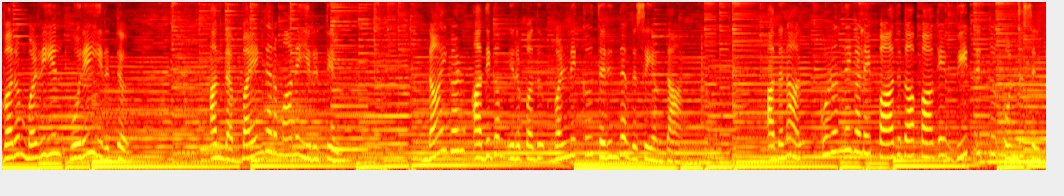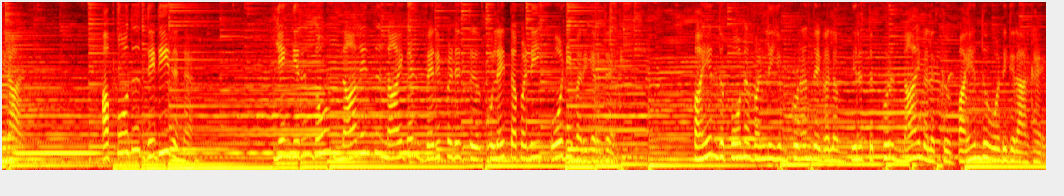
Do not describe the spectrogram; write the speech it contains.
வரும் வழியில் ஒரே இருட்டு. அந்த பயங்கரமான இருட்டில் நாய்கள் அதிகம் இருப்பது வள்ளிக்கு தெரிந்த விஷயம்தான். அதனால் குழந்தைகளை பாதுகாப்பாக வீட்டுக்கு கொண்டு செல்கிறார். அப்போது திடீரென எங்கிருந்தோ நாலைந்து நாய்கள் வெறிப்பிடித்து குலைத்தபடி ஓடி வருகிறது. பயந்து போன வள்ளியும் குழந்தைகளும் இருட்டுக்குள் நாய்களுக்கு பயந்து ஓடுகிறார்கள்.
